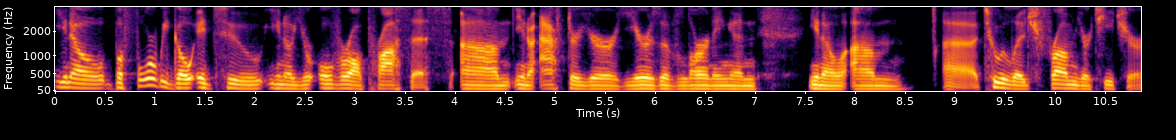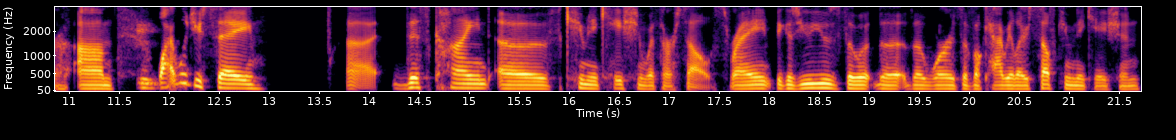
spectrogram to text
you know before we go into you know your overall process um you know after your years of learning and you know um uh, toolage from your teacher. Um, mm-hmm. Why would you say uh, this kind of communication with ourselves, right? Because you use the the the words of vocabulary, self communication,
